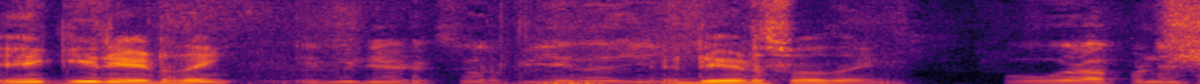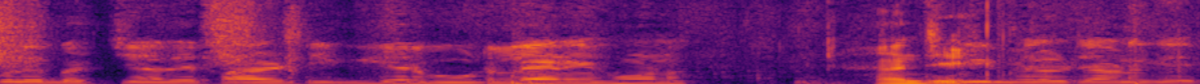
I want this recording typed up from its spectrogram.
ਇਹ ਕੀ ਰੇਟ ਦਾ ਜੀ? ਇਹ ਵੀ 150 ਰੁਪਏ ਦਾ ਜੀ। 150 ਦਾ ਜੀ। ਹੋਰ ਆਪਣੇ ਕੋਲੇ ਬੱਚਿਆਂ ਦੇ ਪਾਰਟੀ ਵੀਅਰ ਬੂਟ ਲੈਣੇ ਹੋਣ ਉਹ ਹਾਂਜੀ। ਵੀ ਮਿਲ ਜਾਣਗੇ।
